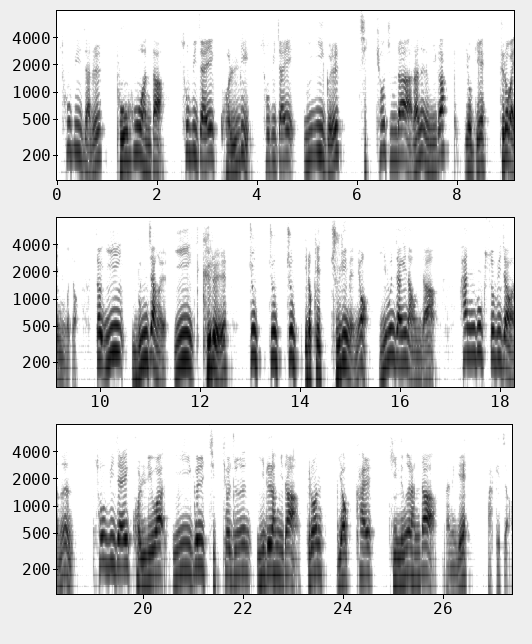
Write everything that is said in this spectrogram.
소비자를 보호한다. 소비자의 권리, 소비자의 이익을 지켜준다라는 의미가 여기에 들어가 있는 거죠. 그래서 이 문장을, 이 글을 쭉쭉쭉 이렇게 줄이면요. 이 문장이 나옵니다. 한국 소비자원은 소비자의 권리와 이익을 지켜주는 일을 합니다. 그런 역할, 기능을 한다라는 게 맞겠죠.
